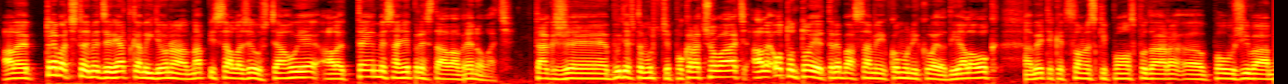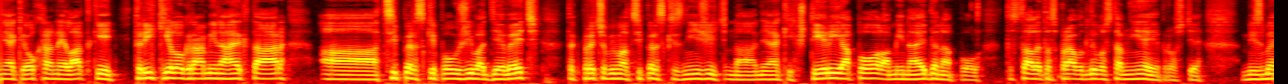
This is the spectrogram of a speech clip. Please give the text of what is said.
Ale treba čítať medzi riadkami, kde ona napísala, že ju stiahuje, ale téme sa neprestáva venovať. Takže bude v tom určite pokračovať, ale o tom to je, treba sami komunikovať o dialog. A viete, keď slovenský polnospodár e, používa nejaké ochranné látky 3 kg na hektár a cypersky používa 9, tak prečo by mal cypersky znížiť na nejakých 4,5 a my na 1,5? To stále tá spravodlivosť tam nie je proste. My sme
